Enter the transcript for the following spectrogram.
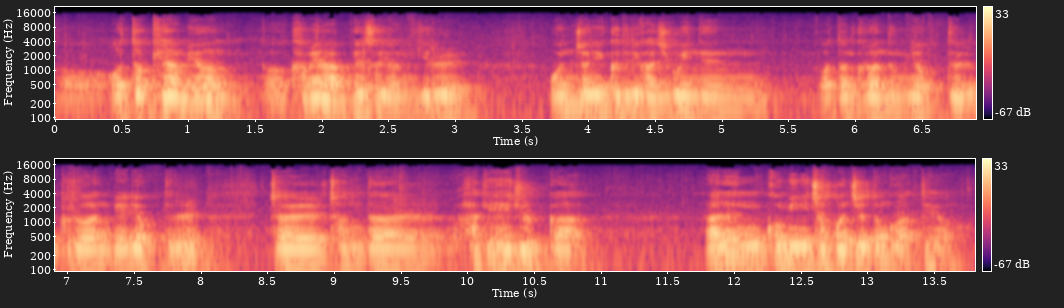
어, 어떻게 하면 어, 카메라 앞에서 연기를 온전히 그들이 가지고 있는 어떤 그런 능력들, 그러한 매력들을 잘 전달하게 해줄까라는 고민이 첫 번째였던 것 같아요.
